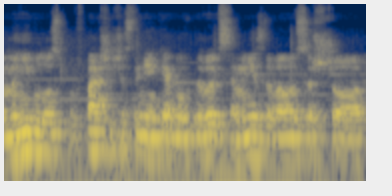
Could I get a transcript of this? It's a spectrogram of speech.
мені було в першій частині, як я був дивився, мені здавалося, що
